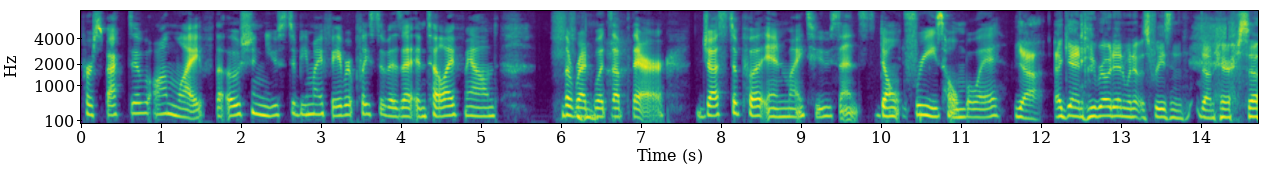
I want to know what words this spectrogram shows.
perspective on life. The ocean used to be my favorite place to visit until I found the redwoods up there. Just to put in my two cents. Don't freeze, homeboy. Yeah. Again, he wrote in when it was freezing down here. So,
